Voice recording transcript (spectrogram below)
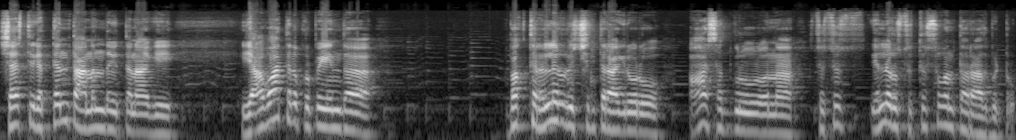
ಶಾಸ್ತ್ರಿಗೆ ಅತ್ಯಂತ ಆನಂದಯುತನಾಗಿ, ಯಾವಾತನ ಕೃಪೆಯಿಂದ ಭಕ್ತರೆಲ್ಲರೂ ನಿಶ್ಚಿಂತರಾಗಿರೋರು, ಆ ಸದ್ಗುರುವನ್ನು ಸ್ತುತಿ ಎಲ್ಲರೂ ಸ್ತುತಿಸುವಂತರಾಗ್ಬಿಟ್ರು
